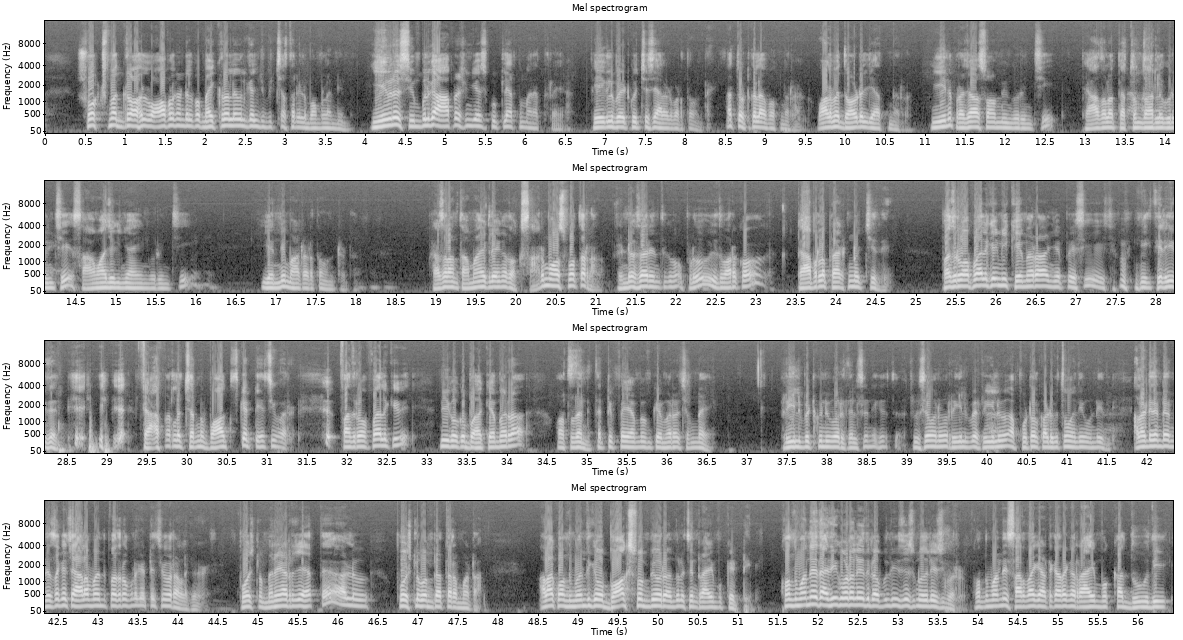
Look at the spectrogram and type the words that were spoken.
సూక్ష్మగ్రహాలు లోపలికి కంటే మైక్రో లెవెల్కి వెళ్ళి చూపించేస్తారు వీళ్ళు బొమ్మలన్నీ. ఏమైనా సింపుల్గా ఆపరేషన్ చేసి కుట్లేస్తాం మానేస్తారు అయ్యా పేగులు బయటకు వచ్చేసి ఉంటాయి. అది తొట్టుకోలేకపోతున్నారు వాళ్ళు. వాళ్ళ మీద దాడులు చేస్తున్నారు. ఈయన ప్రజాస్వామ్యం గురించి పేదల పెత్తందారుల గురించి సామాజిక న్యాయం గురించి ఇవన్నీ మాట్లాడుతూ ఉంటాడు. ప్రజలు అంత అమాయకులేం కదా. ఒకసారి మోసపోతారు. రెండోసారి ఎందుకు? ఇప్పుడు ఇదివరకు పేపర్లో ప్రకటన వచ్చేది. పది రూపాయలకి మీ కెమెరా అని చెప్పేసి మీకు తెలియదు అది. పేపర్లో చిన్న బాక్స్ కట్టేసేవారు. పది రూపాయలకి మీకు ఒక బా కెమెరా వస్తుందండి. థర్టీ ఫైవ్ ఎంఎం కెమెరాస్ ఉన్నాయి రీల్ పెట్టుకునేవారు తెలుసు నీకు? చూసేవాను రీల్ రీలు ఆ ఫోటోలు కడుగుతాం అది ఉండేది. అలాంటిదంటే నిజంగా చాలామంది పది రూపాయలు కట్టేసేవారు వాళ్ళకి. పోస్టులు మనీ ఆర్డర్ చేస్తే వాళ్ళు పోస్టులు పంపేస్తారన్నమాట. అలా కొంతమందికి ఒక బాక్స్ పంపేవారు అందులో చిన్న రాయి ముక్క కట్టి. కొంతమంది అయితే అది కూడా లేదు డబ్బులు తీసేసుకుని వదిలేసేవారు. కొంతమంది సరదాగా ఎటకారంగా రాయి ముక్క దూది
